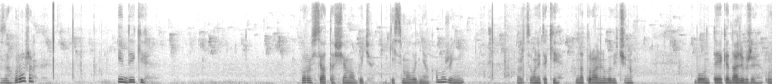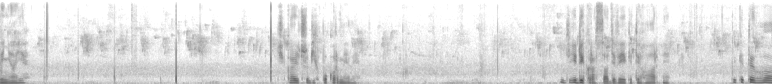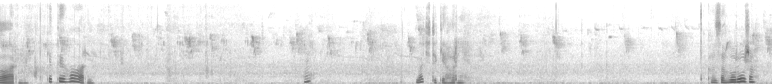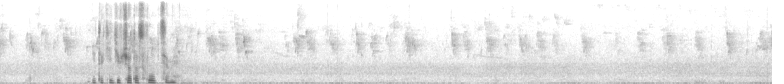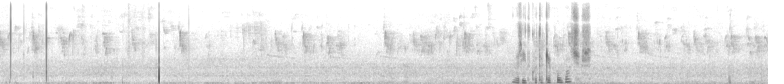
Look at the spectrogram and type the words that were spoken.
загорожа і дикі поросята ще, мабуть, якийсь молодняк, а може і ні. Може це вони такі натуральну величину, бо вон те, яке далі вже линяє. Чекають, щоб їх покормили. Іди краса, диви, яке ти гарний. Яке ти гарний, яке ти гарний. Бачите, які гарні. Така загорожа. І такі дівчата з хлопцями. Рідко таке побачиш.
